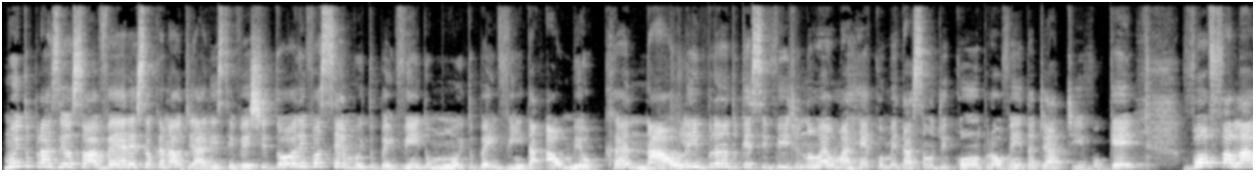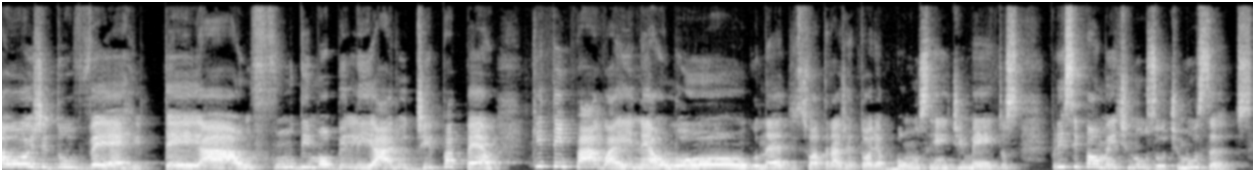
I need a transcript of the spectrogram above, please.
Muito prazer, eu sou a Vera, esse é o canal Diarista Investidor e você é muito bem-vindo, muito bem-vinda ao meu canal. Lembrando que esse vídeo não é uma recomendação de compra ou venda de ativo, ok? Vou falar hoje do VRTA, um fundo imobiliário de papel que tem pago aí, né, ao longo, né, de sua trajetória bons rendimentos, principalmente nos últimos anos.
